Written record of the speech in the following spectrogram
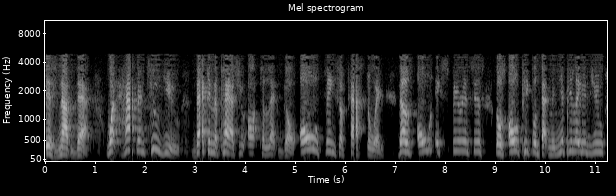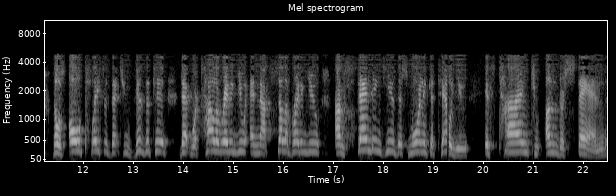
is not that. What happened to you back in the past, you ought to let go. Old things have passed away. Those old experiences, those old people that manipulated you, those old places that you visited that were tolerating you and not celebrating you. I'm standing here this morning to tell you it's time to understand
